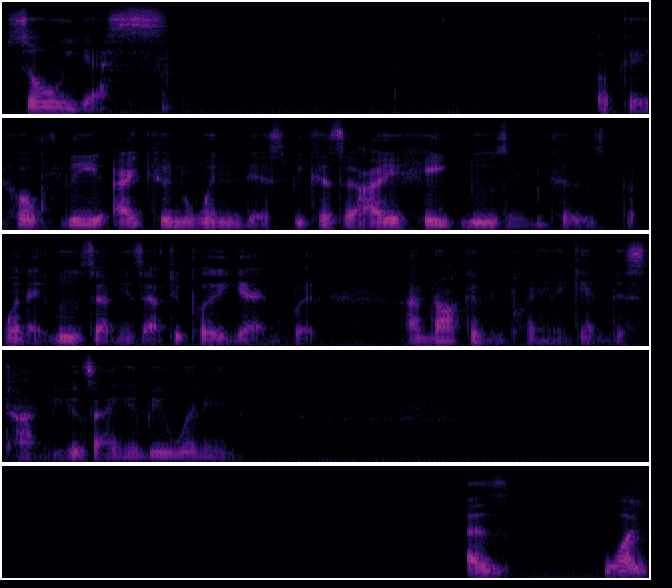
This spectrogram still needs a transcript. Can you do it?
So yes. Okay hopefully i can win this because i hate losing because when i lose that means i have to play again but i'm not going to be playing again this time because i'm going to be winning as what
